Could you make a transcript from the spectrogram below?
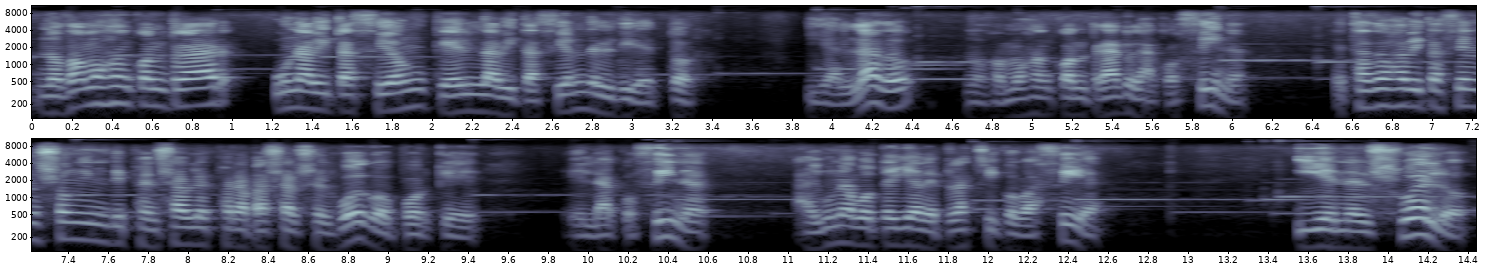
nos vamos a encontrar una habitación que es la habitación del director. Y al lado nos vamos a encontrar la cocina, estas dos habitaciones son indispensables para pasarse el juego porque en la cocina hay una botella de plástico vacía y en el suelo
